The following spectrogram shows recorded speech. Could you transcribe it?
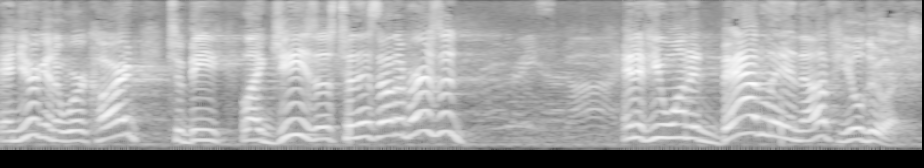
and you're going to work hard to be like Jesus to this other person. And if you want it badly enough, you'll do it.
